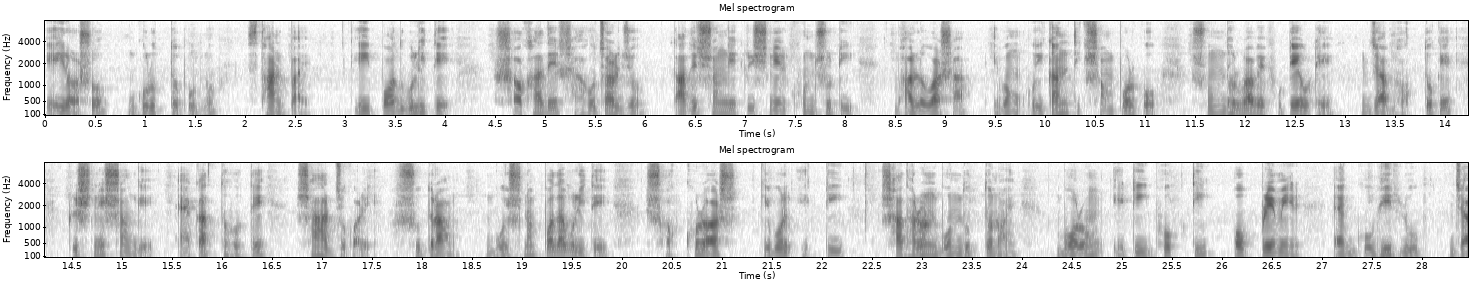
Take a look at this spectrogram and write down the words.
এই রসও গুরুত্বপূর্ণ স্থান পায়। এই পদগুলিতে সখাদের সাহচর্য তাদের সঙ্গে কৃষ্ণের খুনসুটি, ভালোবাসা এবং ঐকান্তিক সম্পর্ক সুন্দরভাবে ফুটে ওঠে, যা ভক্তকে কৃষ্ণের সঙ্গে একাত্ম হতে সাহায্য করে। সুতরাং বৈষ্ণব পদাবলীতে সখ্যরস কেবল একটি সাধারণ বন্ধুত্ব নয়, বরং এটি ভক্তি ও প্রেমের এক গভীর রূপ, যা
